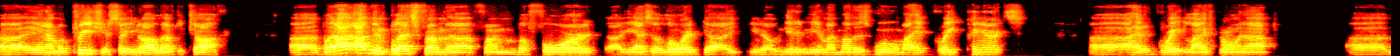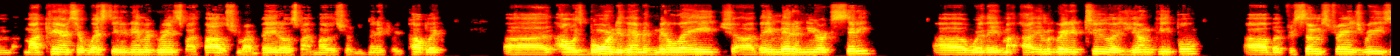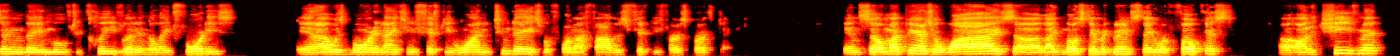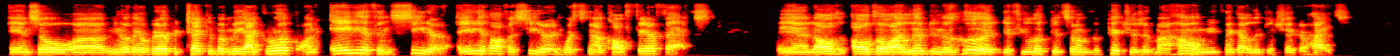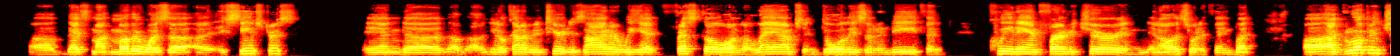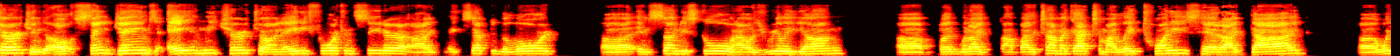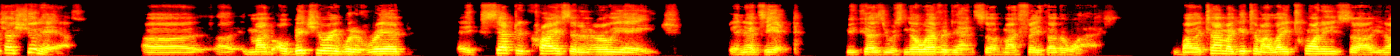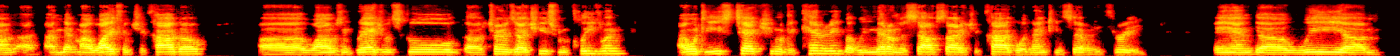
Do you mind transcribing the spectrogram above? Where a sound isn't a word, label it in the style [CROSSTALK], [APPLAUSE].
uh, and I'm a preacher, so you know I love to talk. Uh, but I, have been blessed from uh, from before, uh, as the Lord, uh, you know, knitted me in my mother's womb. I had great parents. Uh, I had a great life growing up. Um, my parents are West Indian immigrants. My father's from Barbados. My mother's from the Dominican Republic. I was born to them in middle age. they met in New York City, where they immigrated to as young people. but for some strange reason, they moved to Cleveland in the late 40s and I was born in 1951, two days before my father's 51st birthday. And so my parents were wise. Uh, like most immigrants, they were focused uh, on achievement. And so, uh, you know, they were very protective of me. I grew up on 80th and Cedar, 80th off of Cedar in what's now called Fairfax. And al- although I lived in the hood, if you looked at some of the pictures of my home, you'd think I lived in Shaker Heights. Uh, that's my mother was a, a seamstress and uh, uh, you know, kind of interior designer. We had fresco on the lamps and doilies underneath, and Queen Anne furniture and, and all that sort of thing. But uh, I grew up in church uh, St. James AME Church on 84th and Cedar. I accepted the Lord uh, in Sunday school when I was really young. Uh, but when I, by the time I got to my late 20s, had I died, which I should have, my obituary would have read accepted Christ at an early age, and that's it, because there was no evidence of my faith otherwise. By the time I get to my late 20s, uh, you know, I, I, met my wife in Chicago uh, while I was in graduate school. Uh, turns out she's from Cleveland. I went to East Tech, she went to Kennedy, but we met on the south side of Chicago in 1973. And uh, we, um,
